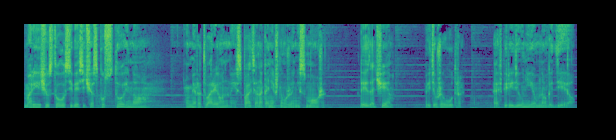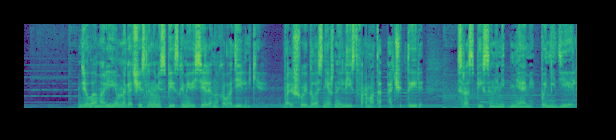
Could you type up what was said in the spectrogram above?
Мария чувствовала себя сейчас пустой, но умиротворенной. Спать она, конечно, уже не сможет. Да и зачем? Ведь уже утро, а впереди у нее много дел. Дела Марии многочисленными списками висели на холодильнике. Большой белоснежный лист формата А4 с расписанными днями по неделе.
